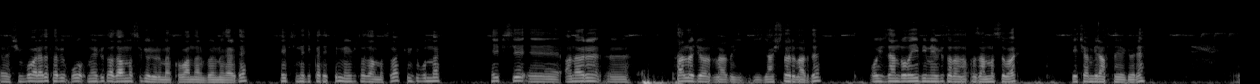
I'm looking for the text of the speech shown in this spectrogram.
Evet şimdi bu arada tabii bu mevcut azalması görüyorum ben kovanların bölmelerde. Hepsine dikkat ettim mevcut azalması var. Çünkü bunlar hepsi e, ana arı e, tarlacı arılardı, yaşlı. O yüzden dolayı bir mevcut azal- azalması var. Geçen bir haftaya göre. E,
